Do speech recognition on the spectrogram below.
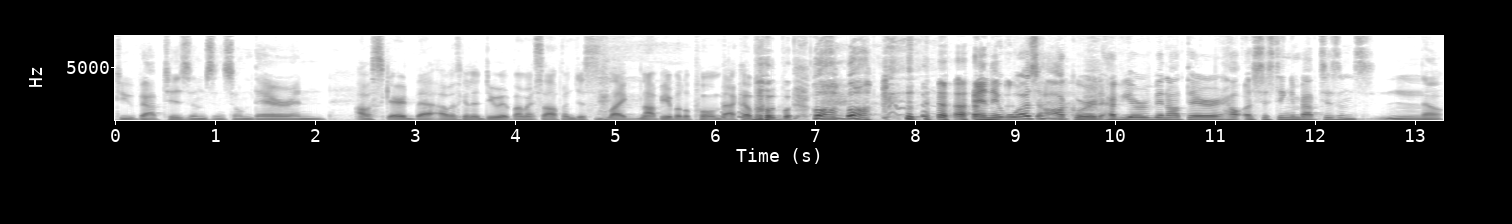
do baptisms and so I'm there and I was scared that I was gonna do it by myself and just like not be able to pull him back up. Oh, oh. and it was awkward. Have you ever been out there hel- assisting in baptisms? No,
